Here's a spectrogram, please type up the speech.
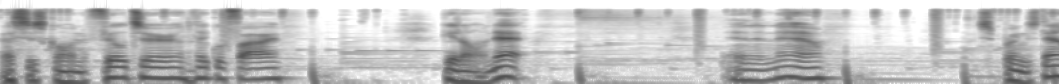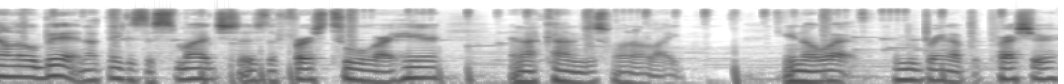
that's just going to filter liquify get on that. And then now just bring this down a little bit and I think it's the smudge so it's the first tool right here. And I kind of just want to like you know what? Let me bring up the pressure.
